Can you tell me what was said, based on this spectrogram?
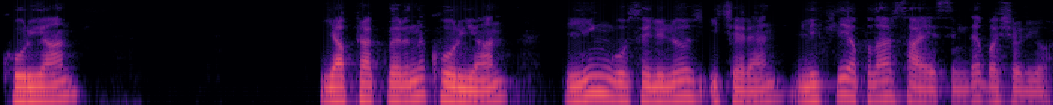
koruyan, yapraklarını koruyan, lingoselüloz içeren lifli yapılar sayesinde başarıyor.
